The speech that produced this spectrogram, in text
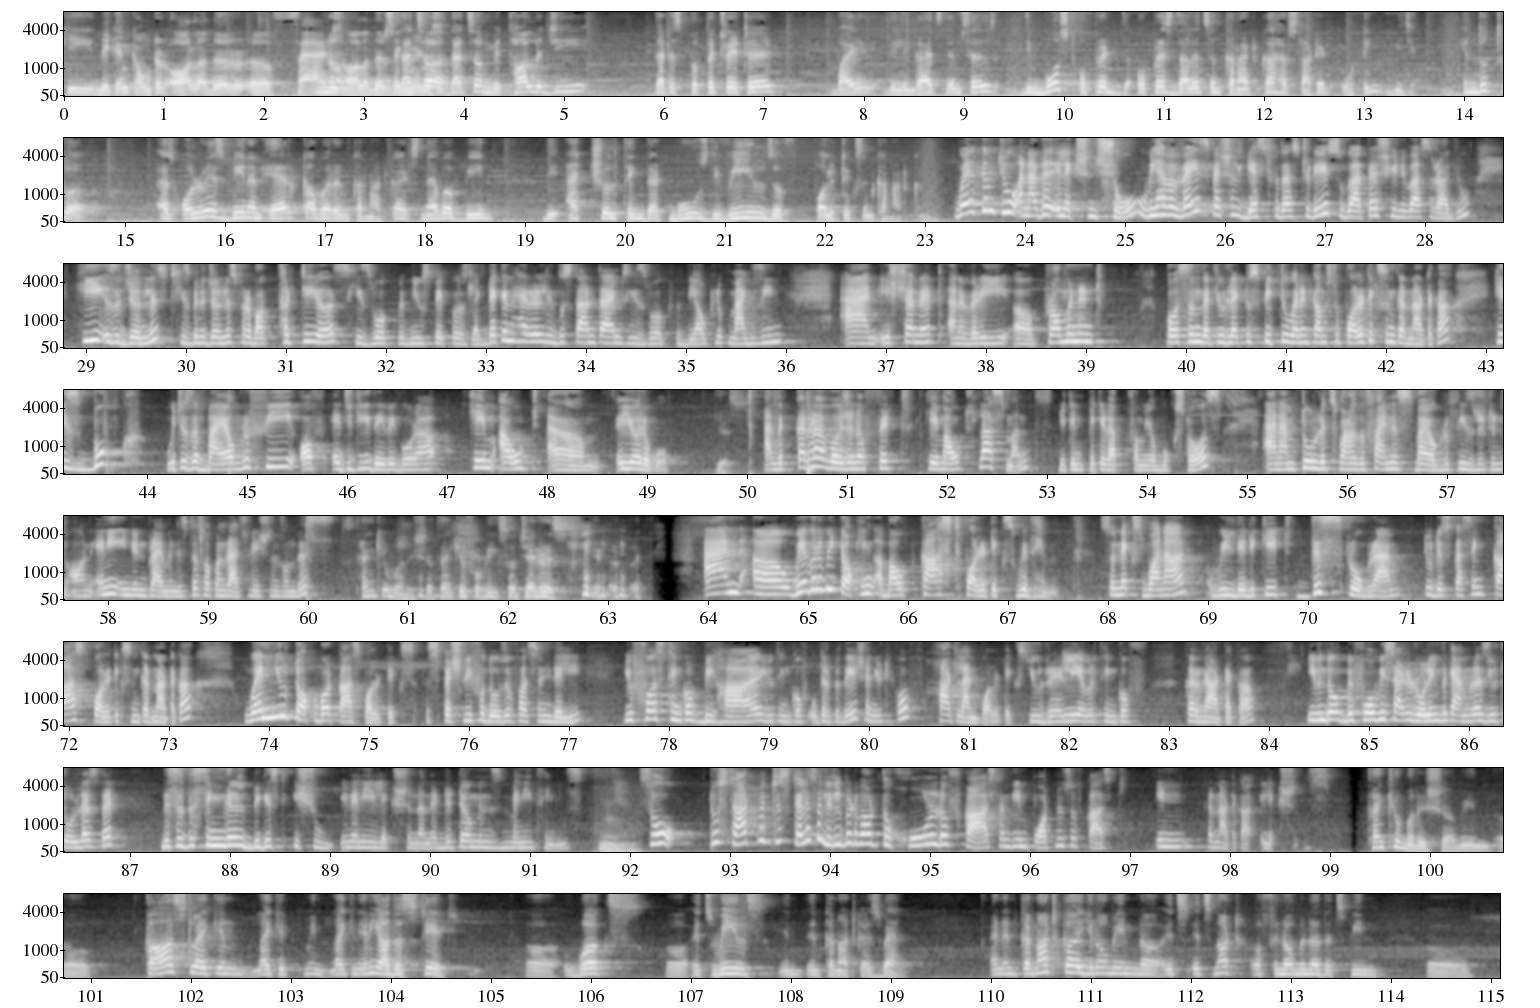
ki they can counter all other uh, facts, no, all other segments. That's a, that's a mythology that is perpetrated by the Lingayats themselves. The most oppressed, oppressed Dalits in Karnataka have started voting BJP. Hindutva has always been an air cover in Karnataka. It's never been the actual thing that moves the wheels of politics in Karnataka. Welcome to another election show. We have a very special guest with us today, Sugata Srinivasaraju. He is a journalist. He's been a journalist for about 30 years. He's worked with newspapers like Deccan Herald, Hindustan Times. He's worked with the Outlook magazine and Asianet, and a very uh, prominent person that you'd like to speak to when it comes to politics in Karnataka. His book, which is a biography of H.D. Devegowda, came out um, a year ago Yes. and the Kannada version of it came out last month. You can pick it up from your bookstores. And I'm told it's one of the finest biographies written on any Indian Prime Minister. So, congratulations on this. Thank you, Manisha. Thank you for being so generous. And uh, we're going to be talking about caste politics with him. So, next one hour, we'll dedicate this program to discussing caste politics in Karnataka. When you talk about caste politics, especially for those of us in Delhi, you first think of Bihar, you think of Uttar Pradesh, and you think of heartland politics. You rarely ever think of Karnataka. Even though before we started rolling the cameras, you told us that this is the single biggest issue in any election and it determines many things. So, to start with, just tell us a little bit about the hold of caste and the importance of caste in Karnataka elections. Thank you, Manisha. I mean, uh, caste, like in like it, I mean, like in any other state, uh, works uh, its wheels in, in Karnataka as well. And in Karnataka, you know, I mean, uh, it's it's not a phenomena that's been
